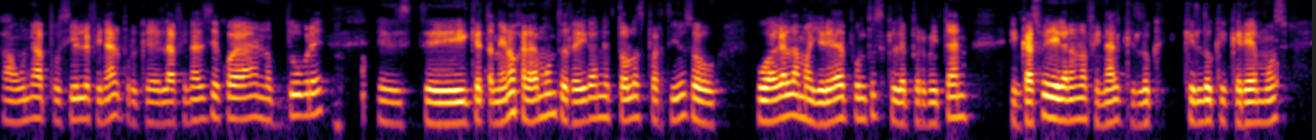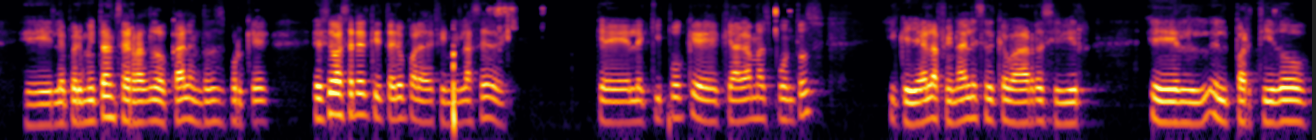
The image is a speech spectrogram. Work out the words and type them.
a una posible final, porque la final se juega en octubre, este, y que también ojalá Monterrey gane todos los partidos o, haga la mayoría de puntos que le permitan, en caso de llegar a una final, que es lo que, es lo que queremos, eh, le permitan cerrar el local, entonces, porque ese va a ser el criterio para definir la sede que el equipo que, haga más puntos y que llegue a la final es el que va a recibir el, partido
